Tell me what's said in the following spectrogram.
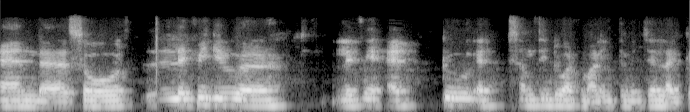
And so let me give, let me add to add something to what Malintha mentioned. Like,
